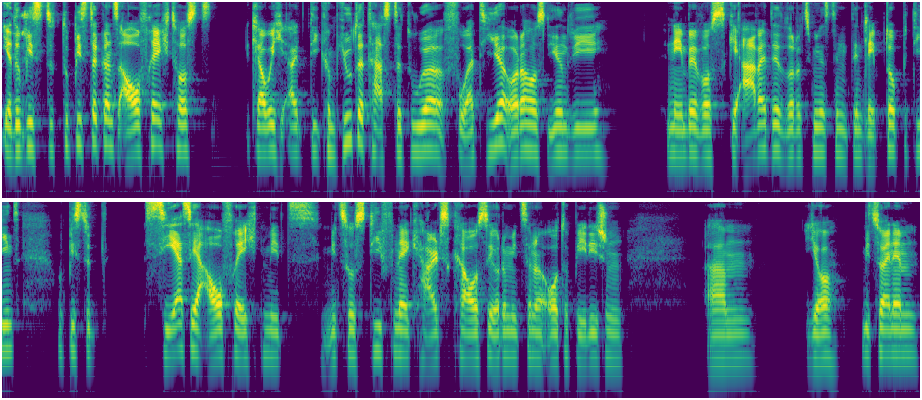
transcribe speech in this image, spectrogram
ja, du bist, du bist da ganz aufrecht, hast, glaube ich, äh, die Computertastatur vor dir oder hast irgendwie nebenbei was gearbeitet oder zumindest den, den Laptop bedient und bist du sehr, sehr aufrecht mit, mit so Stiffneck, Halskrause oder mit so einer orthopädischen, ähm, ja, mit so einem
